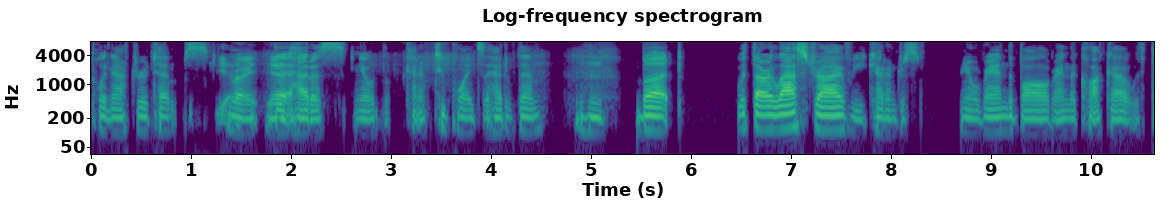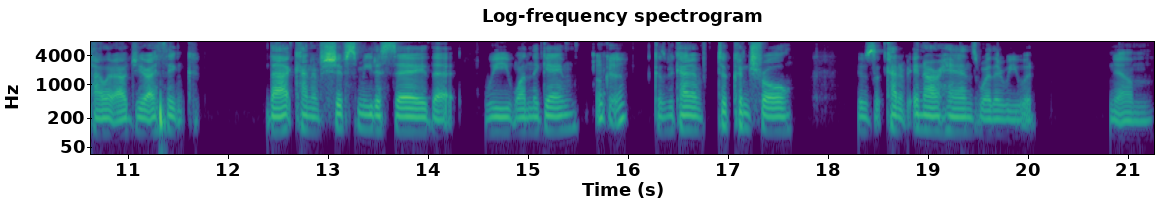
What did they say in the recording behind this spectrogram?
point after attempts Yeah. Right. Yeah. that had us, you know, kind of two points ahead of them. Mhm. But with our last drive, we kind of just, you know, ran the ball, ran the clock out with Tyler Allgeier. I think that kind of shifts me to say that we won the game Okay. because we kind of took control. It was kind of in our hands whether we would um,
